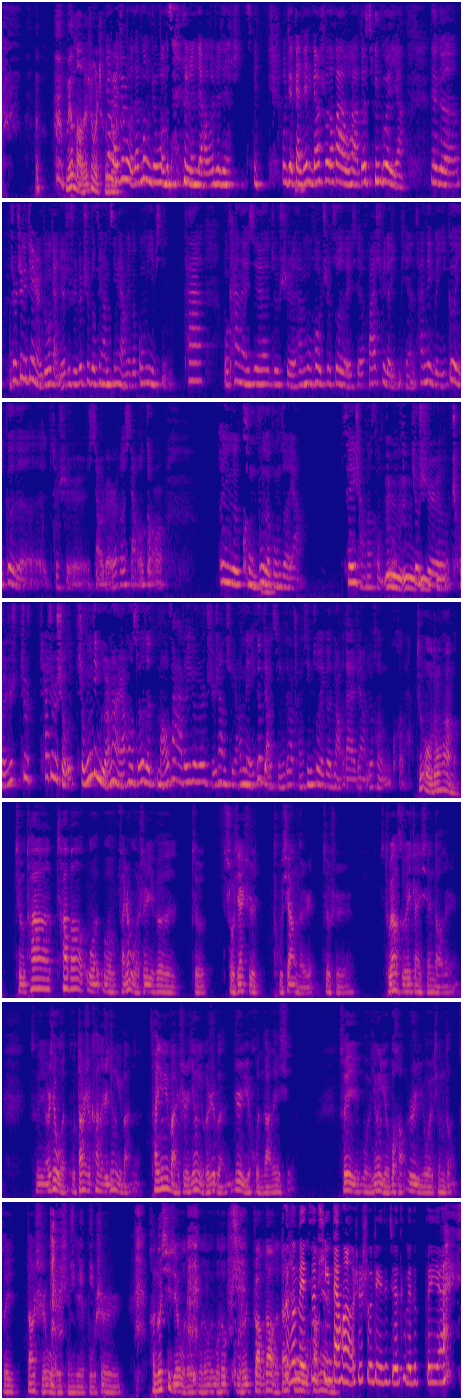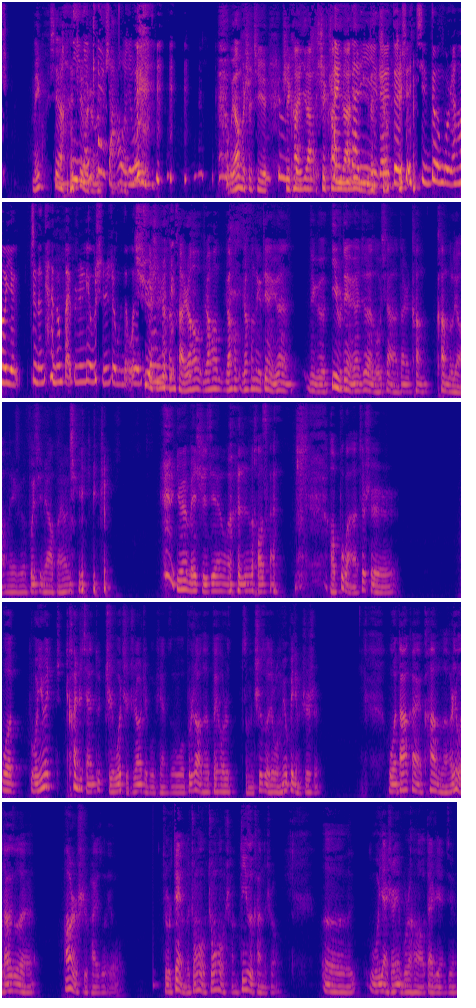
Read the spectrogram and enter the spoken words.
没有老的这种程度。要不然就是我在梦中，我们三个人聊过这件事情。我觉感觉你刚说的话，我好像都听过一样。那个就是这个电影给我感觉就是一个制作非常精良的一个工艺品。它我看了一些就是它幕后制作的一些花絮的影片，它那个一个一个的，就是小人儿和小狗，那个恐怖的工作量非常的恐怖，就是纯就是它就是手手工定格嘛，然后所有的毛发都一个根直上去，然后每一个表情都要重新做一个脑袋，这样就很可怕。就偶动画嘛。就他，他把我我反正我是一个就首先是图像的人，就是图像思维占先导的人，所以而且我我当时看的是英语版的，他英语版是英语和日本日语混杂在一起，所以我英语又不好，日语我又听不懂，所以当时我的情节不是很多细节我都我都我都我都抓不到的。但是怎么每次听大黄老师说这个就觉得特别的悲哀？没关系啊，你能看啥？我就问。我要么是去是看意大是 看意大利语的，对神奇动物，然后也只能看懂百分之六十什么的。我的确实是很惨。然后，然后，然后，然后那个电影院，那个艺术电影院就在楼下，但是看看不了那个《波西米亚狂想曲》，因为没时间。我真的好惨。好，不管了，就是我。我因为看之前对只我只知道这部片子，我不知道它背后是怎么制作，就是我没有背景知识。我大概看了，而且我大概坐在二十排左右，就是电影的中后中后场。第一次看的时候，呃，我眼神也不是很好，戴着眼镜。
